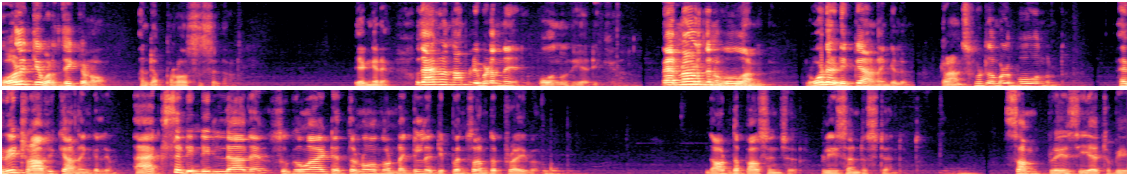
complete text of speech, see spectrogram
ക്വാളിറ്റി വർദ്ധിക്കണോ? അതിന്റെ പ്രോസസ്സിലാണ് എങ്ങനെ? ഉദാഹരണം നമ്മൾ ഇവിടെ നിന്ന് പോകുന്നു വിചാരിക്കുക. എറണാകുളത്തിന് പോവുകയാണ്. റോഡ് എടുക്കുകയാണെങ്കിലും ട്രാൻസ്പോർട്ട് നമ്മൾ പോകുന്നുണ്ട്. ഹെവി ട്രാഫിക് ആണെങ്കിലും ആക്സിഡന്റ് ഇല്ലാതെ സുഖമായിട്ട് എത്തണമെന്നുണ്ടെങ്കിൽ depends on the driver not the passenger please understand it some place he had to be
